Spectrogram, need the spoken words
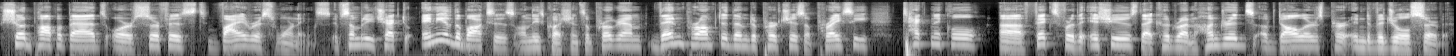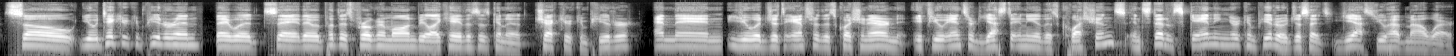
showed pop up ads, or surfaced virus warnings. If somebody checked any of the boxes on these questions, the program then prompted them to purchase a pricey technical uh, fix for the issues that could run hundreds of dollars per individual service. So you would take your computer in, they would say, they would put this program on, be like, hey, this is going to check your computer. And then you would just answer this questionnaire. And if you answered yes to any of those questions, instead of scanning your computer, it just says, Yes, you have malware.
